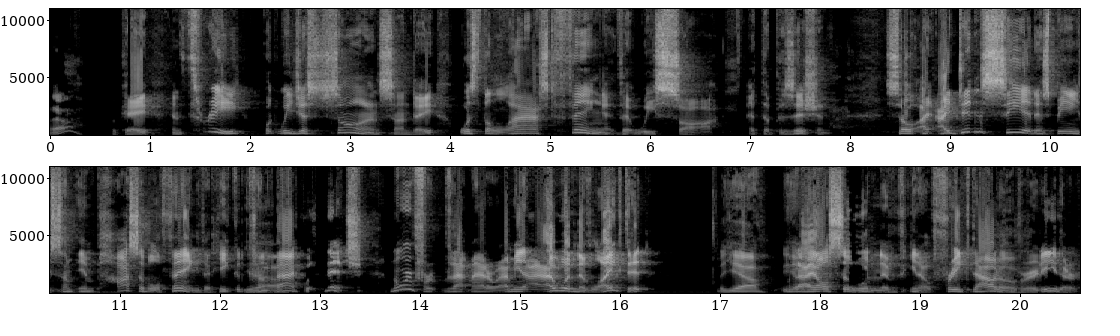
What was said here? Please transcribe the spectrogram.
Yeah. Okay. And three, what we just saw on Sunday was the last thing that we saw at the position. So I, I didn't see it as being some impossible thing that he could Yeah. come back with Mitch, nor for that matter. I mean, I, I wouldn't have liked it, Yeah. but I also wouldn't have, you know, freaked out over it either.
